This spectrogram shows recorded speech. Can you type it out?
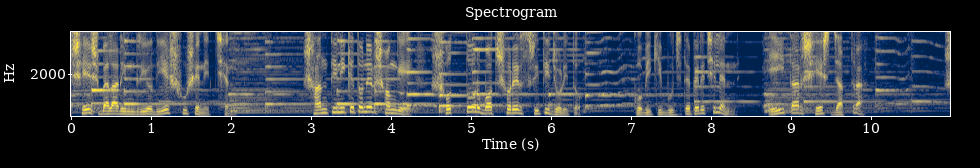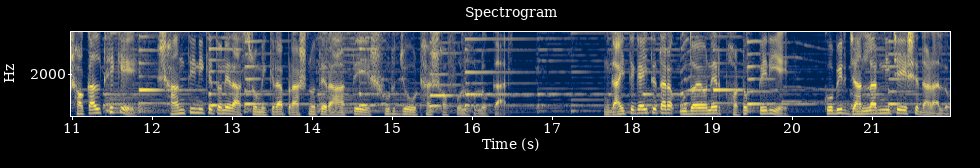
শেষ বেলার ইন্দ্রিয় দিয়ে শুষে নিচ্ছেন। শান্তিনিকেতনের সঙ্গে সত্তর বৎসরের স্মৃতি জড়িত। কবি কি বুঝতে পেরেছিলেন এই তার শেষ যাত্রা? সকাল থেকে শান্তিনিকেতনের আশ্রমিকরা প্রাশ্নতে রাতে সূর্য ওঠা সফল হল কার? গাইতে গাইতে তারা উদয়নের ফটক পেরিয়ে কবির জানলার নিচে এসে দাঁড়াল।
